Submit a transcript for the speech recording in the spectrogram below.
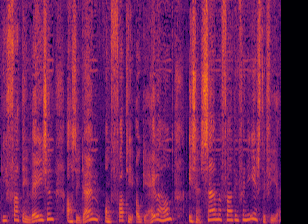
Die vat in wezen, als die duim omvat die ook die hele hand, is een samenvatting van die eerste vier.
